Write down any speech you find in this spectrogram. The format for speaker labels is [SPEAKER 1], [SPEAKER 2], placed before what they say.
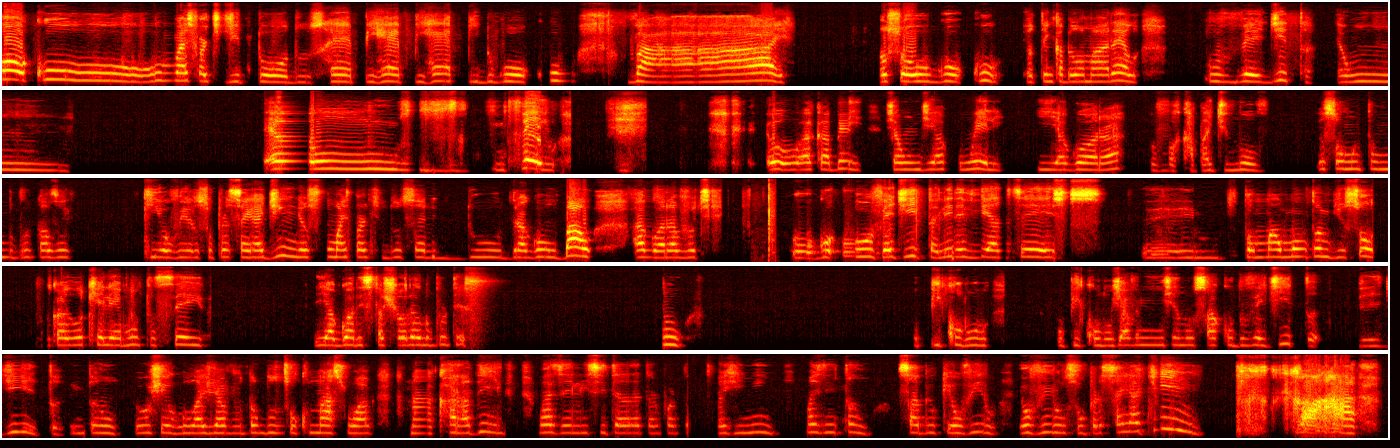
[SPEAKER 1] Goku, o mais forte de todos. Rap, rap, rap do Goku. Vai! Eu sou o Goku. Eu tenho cabelo amarelo. O Vegeta é um. É um. Feio. Eu acabei já um dia com ele. E agora eu vou acabar de novo. Eu sou muito por causa que eu vi o Super Saiyajin, eu sou mais parte do série do Dragon Ball. Agora vou te. O, o Vegeta, ele devia ser. Tomar um montão de soco, por causa que ele é muito feio. E agora está chorando por ter. O, o Piccolo. O Piccolo já vem enchendo o saco do Vegeta. Vegeta. Então eu chego lá já vou dando um soco na sua na cara dele, mas ele se teletransporta atrás de mim. Mas então, sabe o que eu viro? Eu viro um Super Saiyajin.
